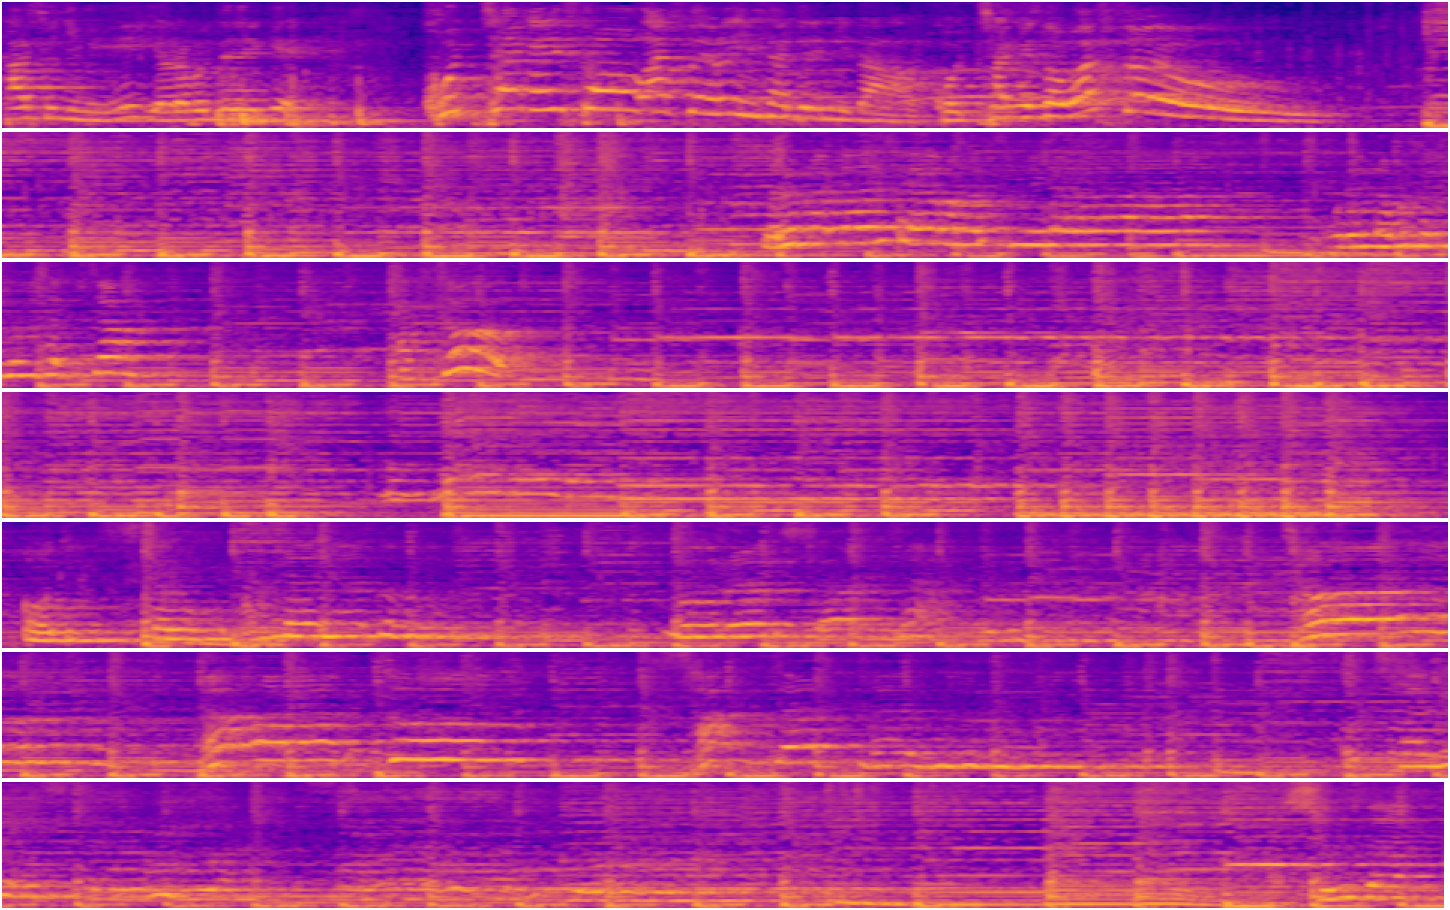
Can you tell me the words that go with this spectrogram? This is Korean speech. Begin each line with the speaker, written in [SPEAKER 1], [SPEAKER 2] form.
[SPEAKER 1] 가수님이 여러분들에게 고창에서 왔어요 인사드립니다. 고창에서 왔어요.
[SPEAKER 2] 여러분 안녕하세요. 반갑습니다. 오늘 너무 즐거우셨죠? 박수! 어디 서 만나냐고 물으셨나요? 전남쪽 상장나는 옥상에서 왔어요 수박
